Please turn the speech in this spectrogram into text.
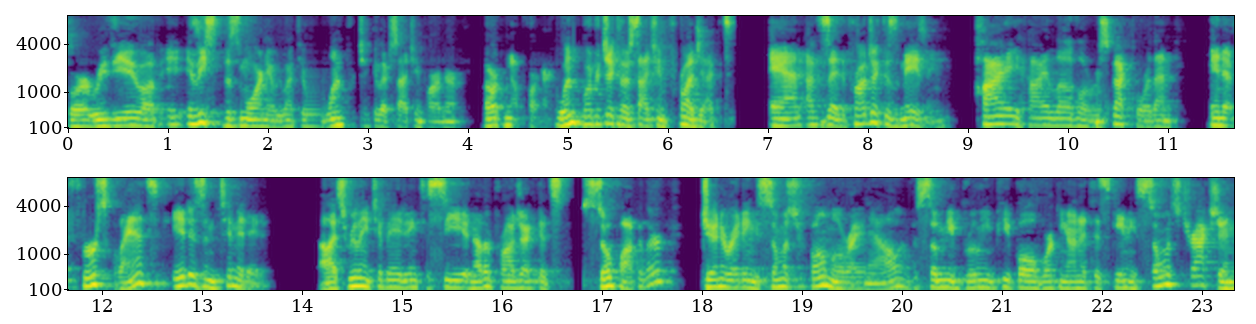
or a review of, at least this morning, we went through one particular sidechain partner, or not partner, one, one particular sidechain project. And I have to say, the project is amazing. High, high level of respect for them. And at first glance, it is intimidating. Uh, it's really intimidating to see another project that's so popular generating so much FOMO right now, with so many brilliant people working on it that's gaining so much traction,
